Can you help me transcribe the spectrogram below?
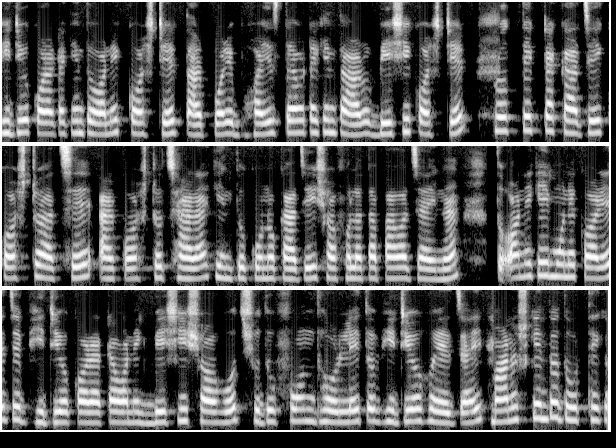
ভিডিও করাটা কিন্তু অনেক কষ্টের, তারপরে ভয়েস দেওয়াটা কিন্তু আরও বেশি কষ্টের। প্রত্যেকটা কাজেই কষ্ট আছে, আর কষ্ট ছাড়া কিন্তু কোনো কাজেই সফলতা পাওয়া যায় না। তো অনেকেই মনে করে যে ভিডিও করাটা অনেক বেশি সহজ, শুধু ফোন ধরলেই তো ভিডিও হয়ে যায়। মানুষ কিন্তু দূর থেকে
